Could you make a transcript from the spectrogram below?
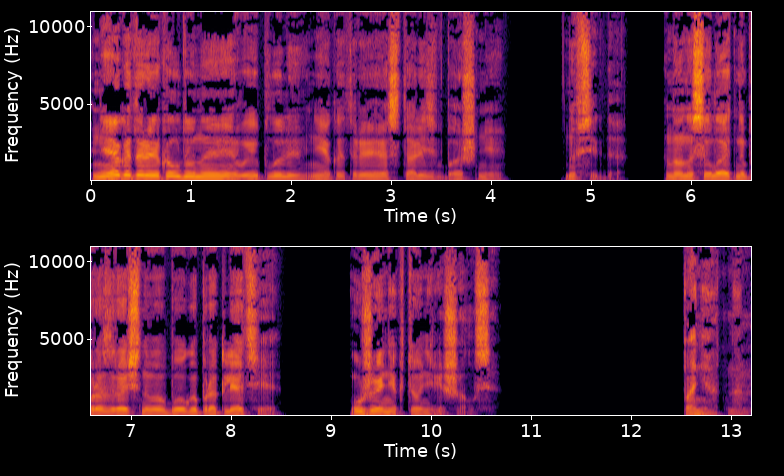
Некоторые колдуны выплыли, некоторые остались в башне навсегда. Но насылать на прозрачного бога проклятие уже никто не решался. «Понятно»,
